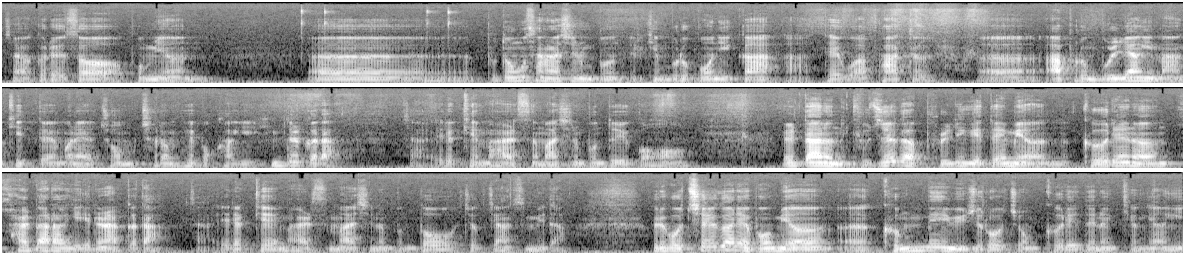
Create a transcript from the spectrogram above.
자, 그래서 보면 어, 부동산 하시는 분 이렇게 물어보니까 아, 대구 아파트 어, 앞으로 물량이 많기 때문에 좀처럼 회복하기 힘들 거다. 자, 이렇게 말씀하시는 분도 있고 일단은 규제가 풀리게 되면 거래는 활발하게 일어날 거다. 자, 이렇게 말씀하시는 분도 적지 않습니다. 그리고 최근에 보면 어, 금매 위주로 좀 거래되는 경향이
